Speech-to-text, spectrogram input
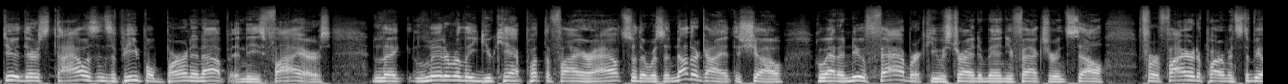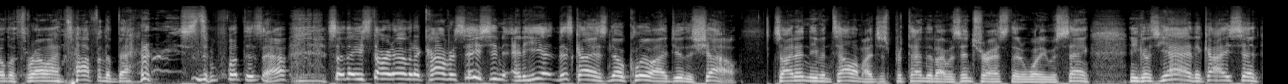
dude there's thousands of people burning up in these fires. Like literally you can't put the fire out. So there was another guy at the show who had a new fabric he was trying to manufacture and sell for fire departments to be able to throw on top of the batteries to put this out. So they start having a conversation and he this guy has no clue i do the show so I didn't even tell him. I just pretended I was interested in what he was saying. He goes, Yeah, the guy said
